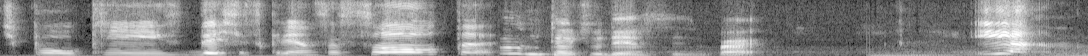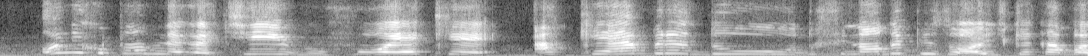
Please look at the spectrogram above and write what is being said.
tipo, que deixa as crianças soltas. Eu não tenho um tio desse. Vai. E a- o único ponto negativo foi a, que, a quebra do, do final do episódio, que acabou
